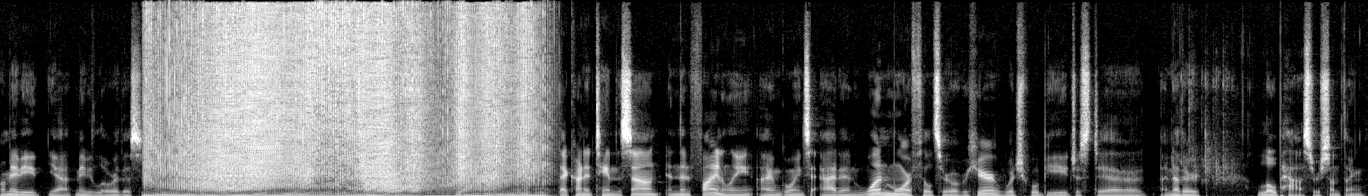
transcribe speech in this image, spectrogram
Or maybe, yeah, maybe lower this. That kind of tame the sound. And then finally, I'm going to add in one more filter over here, which will be just a, uh, another low pass or something.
